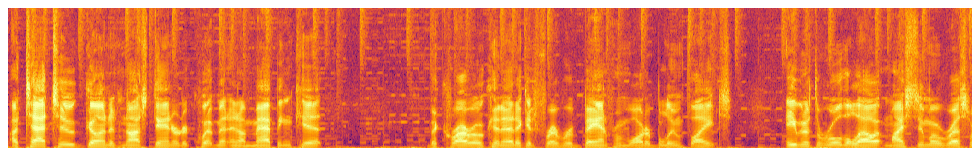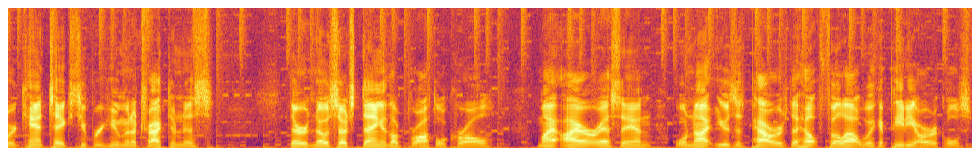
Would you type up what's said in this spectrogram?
A tattoo gun is not standard equipment in a mapping kit. The cryokinetic is forever banned from water balloon fights. Even if the rules allow it, my sumo wrestler can't take superhuman attractiveness. There is no such thing as a brothel crawl. My IRSN will not use his powers to help fill out Wikipedia articles.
